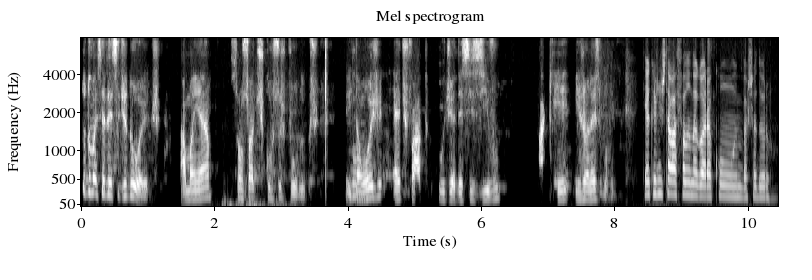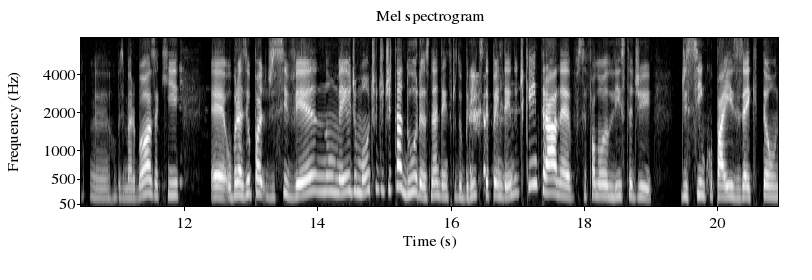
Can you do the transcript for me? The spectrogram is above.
Tudo vai ser decidido hoje. Amanhã são só discursos públicos. Então, Bom. hoje é de fato o dia decisivo aqui em Joanesburgo. Que é o que a gente estava falando agora com o embaixador é, Rubens Barbosa, que é, o Brasil pode se ver no meio de um monte de ditaduras, né, dentro do BRICS, dependendo de quem entrar, né? Você falou lista de, de cinco países aí que estão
